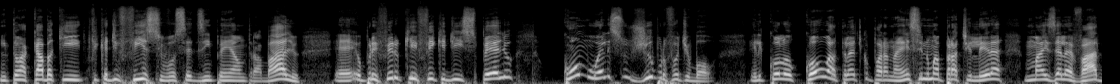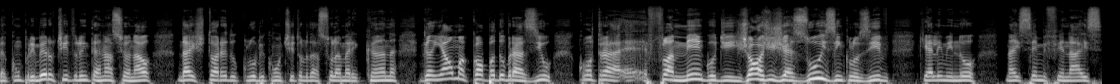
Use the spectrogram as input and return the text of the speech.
então acaba que fica difícil você desempenhar um trabalho. É, eu prefiro que fique de espelho como ele surgiu para o futebol. Ele colocou o Atlético Paranaense numa prateleira mais elevada, com o primeiro título internacional da história do clube, com o título da Sul-Americana, ganhar uma Copa do Brasil contra eh, Flamengo de Jorge Jesus, inclusive, que eliminou nas semifinais,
